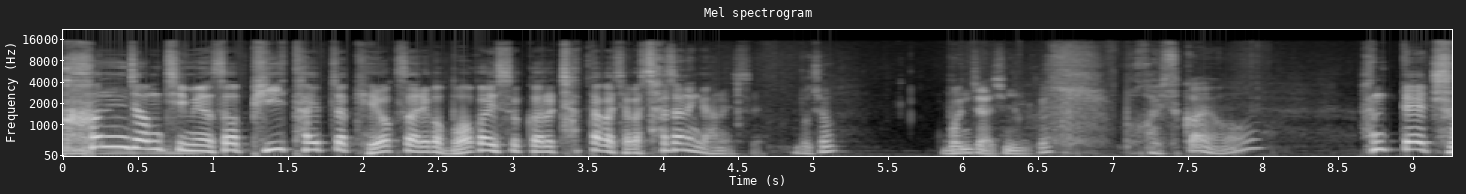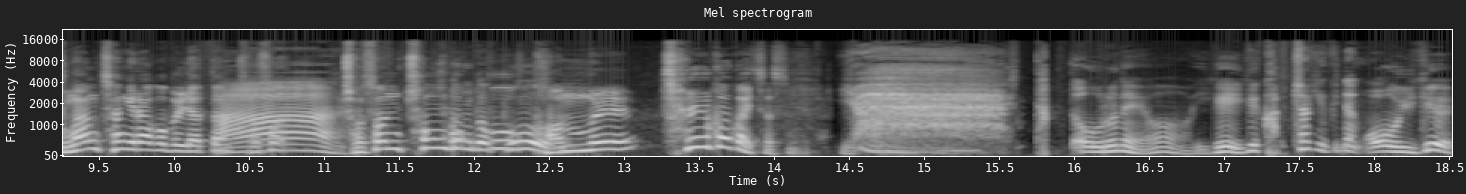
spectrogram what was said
큰 정치면서 비타입적 개혁 사례가 뭐가 있을까를 찾다가 제가 찾아낸 게 하나 있어요. 뭐죠? 뭔지 아십니까? 뭐가 있을까요? 한때 중앙청이라고 불렸던 아, 조선, 조선 총독부, 총독부, 건물 철거가 있었습니다. 이야, 딱 떠오르네요. 이게 이게 갑자기 그냥 어 이게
